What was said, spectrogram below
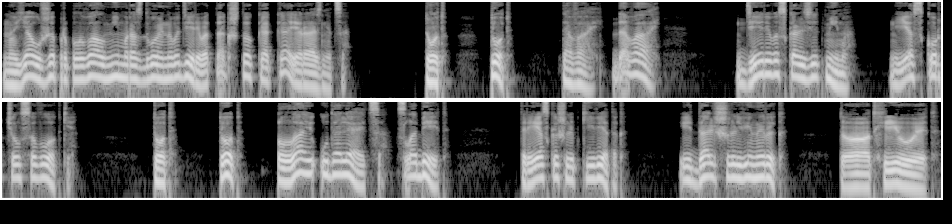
Но я уже проплывал мимо раздвоенного дерева, так что какая разница? Тот, тот. Давай, давай. Дерево скользит мимо. Я скорчился в лодке. Тот, тот. Лай удаляется, слабеет. Треск и шлепки веток. И дальше львиный рык. «Тот Хьюит!»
